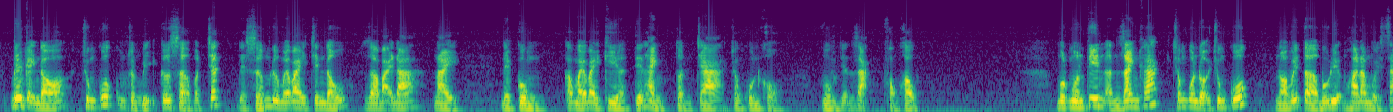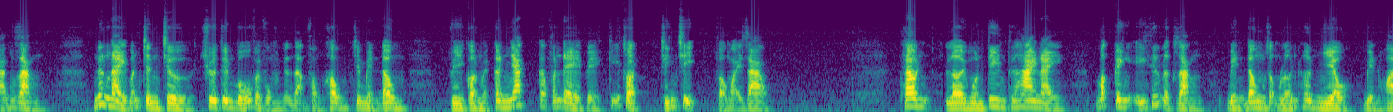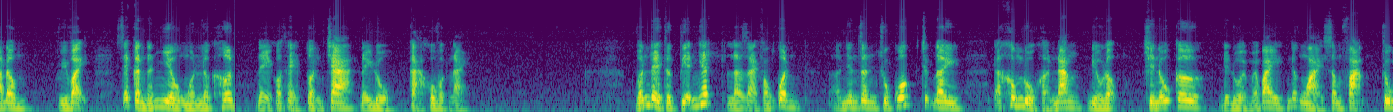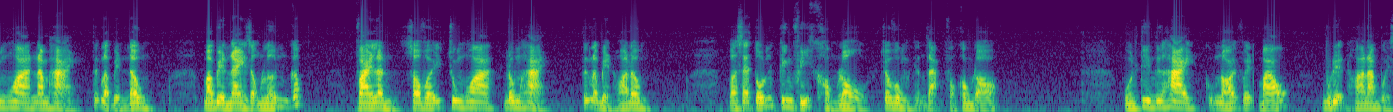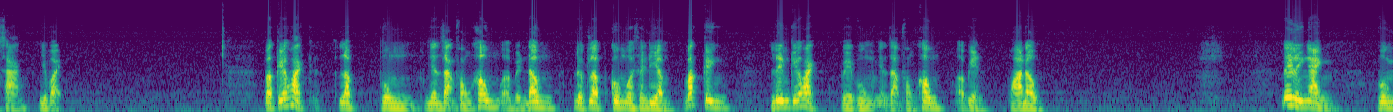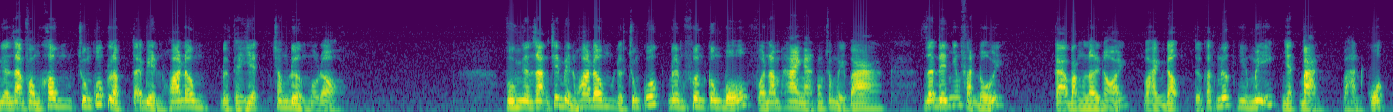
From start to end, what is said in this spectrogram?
Bên cạnh đó, Trung Quốc cũng chuẩn bị cơ sở vật chất để sớm đưa máy bay chiến đấu ra bãi đá này để cùng các máy bay kia tiến hành tuần tra trong khuôn khổ vùng nhận dạng phòng không. Một nguồn tin ẩn danh khác trong quân đội Trung Quốc nói với tờ Bưu điện Hoa Nam buổi sáng rằng nước này vẫn chần chừ chưa tuyên bố về vùng nhận dạng phòng không trên Biển Đông vì còn phải cân nhắc các vấn đề về kỹ thuật, chính trị và ngoại giao. Theo lời nguồn tin thứ hai này, Bắc Kinh ý thức được rằng Biển Đông rộng lớn hơn nhiều Biển Hoa Đông, vì vậy sẽ cần đến nhiều nguồn lực hơn để có thể tuần tra đầy đủ cả khu vực này. Vấn đề thực tiễn nhất là giải phóng quân ờ, nhân dân Trung Quốc trước đây đã không đủ khả năng điều động chiến đấu cơ để đuổi máy bay nước ngoài xâm phạm Trung Hoa Nam Hải, tức là Biển Đông, mà biển này rộng lớn gấp vài lần so với Trung Hoa Đông Hải, tức là Biển Hoa Đông, và sẽ tốn kinh phí khổng lồ cho vùng nhận dạng phòng không đó. Nguồn tin thứ hai cũng nói với báo Bưu điện Hoa Nam buổi sáng như vậy. Và kế hoạch lập vùng nhận dạng phòng không ở Biển Đông được lập cùng vào thời điểm Bắc Kinh lên kế hoạch về vùng nhận dạng phòng không ở biển Hoa Đông. Đây là hình ảnh vùng nhận dạng phòng không Trung Quốc lập tại biển Hoa Đông được thể hiện trong đường màu đỏ. Vùng nhận dạng trên biển Hoa Đông được Trung Quốc đơn phương công bố vào năm 2013 dẫn đến những phản đối cả bằng lời nói và hành động từ các nước như Mỹ, Nhật Bản và Hàn Quốc.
